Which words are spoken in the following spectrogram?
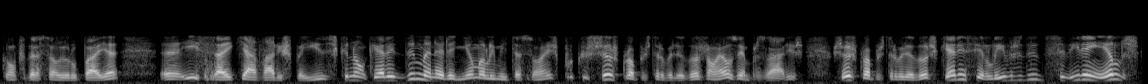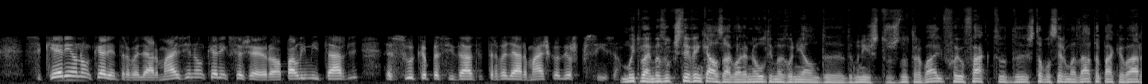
Confederação Europeia eh, e sei que há vários países que não querem de maneira nenhuma limitações porque os seus próprios trabalhadores, não é os empresários, os seus próprios trabalhadores querem ser livres de decidirem eles se querem ou não querem trabalhar mais e não querem que seja a Europa a limitar-lhe a sua capacidade de trabalhar mais quando eles precisam. Muito bem, mas o que esteve em causa agora na última reunião de, de ministros do Trabalho foi o facto de estabelecer uma data para acabar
